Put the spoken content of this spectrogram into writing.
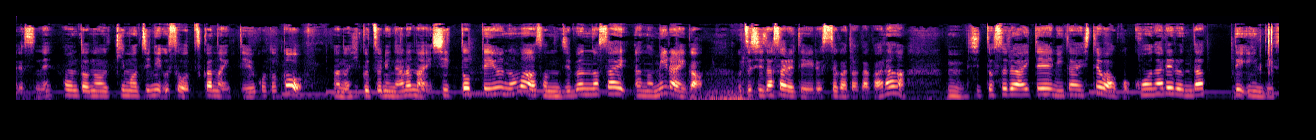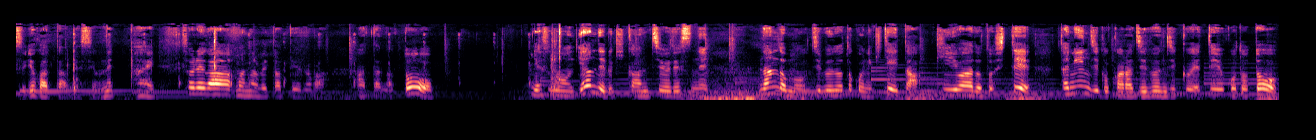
ですね。本当の気持ちに嘘をつかないっていうこととあの卑屈にならない嫉妬っていうのはその自分の際あの未来が映し出されている姿だから、うん、嫉妬する相手に対してはこうこうなれるんだっていいんです。よかったんですよね。はい、それが学べたっていうのがあったのとでその病んでる期間中ですね何度も自分のとこに来ていたキーワードとして他人軸から自分軸へっていうことと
